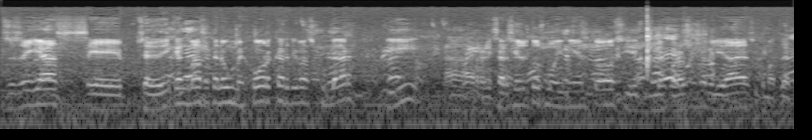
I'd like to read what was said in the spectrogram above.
Entonces ellas se, se dedican más a tener un mejor cardiovascular y a realizar ciertos movimientos y mejorar sus habilidades como atleta.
